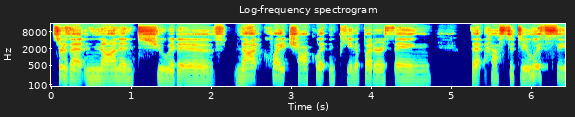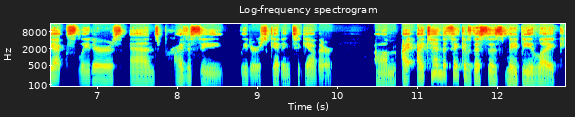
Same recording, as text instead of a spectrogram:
sort of that non-intuitive, not quite chocolate and peanut butter thing that has to do with CX leaders and privacy leaders getting together. Um, I, I tend to think of this as maybe like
